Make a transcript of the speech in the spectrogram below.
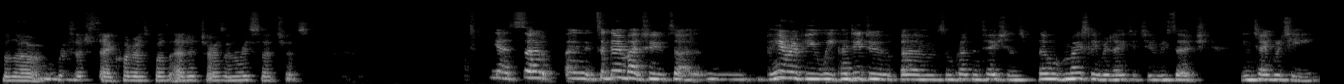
to the mm-hmm. research stakeholders, both editors and researchers? Yeah, so uh, so going back to so, peer review week, I did do um, some presentations. They were mostly related to research integrity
